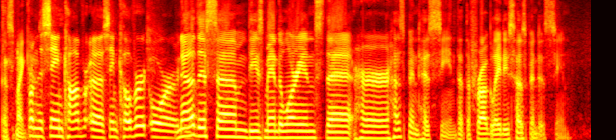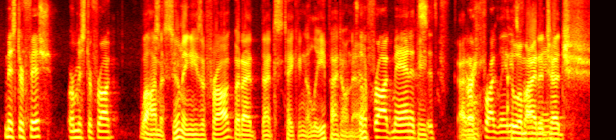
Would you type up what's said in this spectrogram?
That's my guess. From the same conver- uh, same covert or No, this um these Mandalorians that her husband has seen, that the frog lady's husband has seen. Mr. Fish or Mr. Frog? Well, I'm assuming he's a frog, but I, that's taking a leap. I don't know. Is a frog man? It's He- it's or don't, frog lady. Who am I to man. judge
